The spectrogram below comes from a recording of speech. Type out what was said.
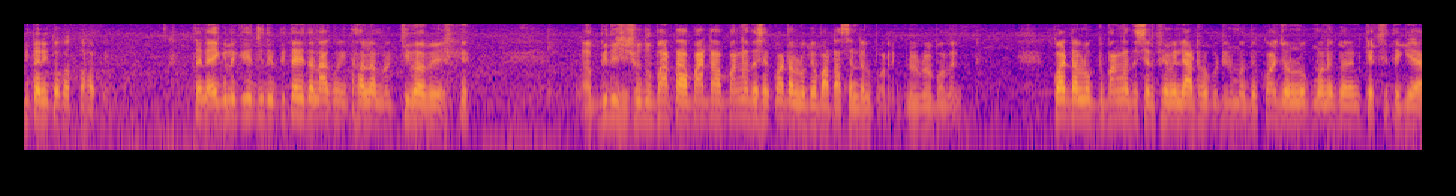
বিতাড়িত করতে হবে। তাই না? এগুলিকে যদি বিতাড়িত না করি, তাহলে আমরা কীভাবে বিদেশি শুধু বাটা বাটা বাংলাদেশের কয়টা লোকে বাটা স্যান্ডেল পরে? বলেন। কয়টা লোক বাংলাদেশের ফ্যামিলি আঠারো কোটির মধ্যে কয়জন লোক মনে করেন কেপসিতে গিয়ে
